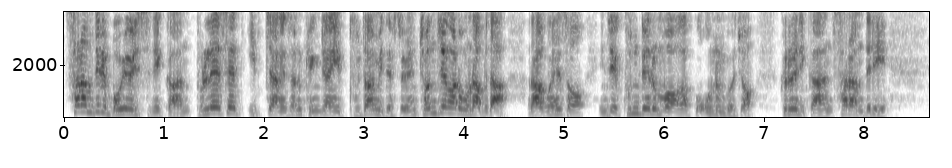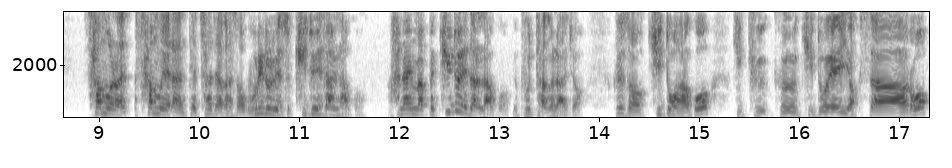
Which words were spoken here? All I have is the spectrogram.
사람들이 모여 있으니까 블레셋 입장에서는 굉장히 부담이 됐어요. 전쟁하러 오나 보다라고 해서 이제 군대를 모아갖고 오는 거죠. 그러니까 사람들이 사무엘, 사무엘한테 찾아가서 우리를 위해서 기도해 달라고 하나님 앞에 기도해 달라고 부탁을 하죠. 그래서 기도하고 기, 그, 그 기도의 역사로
